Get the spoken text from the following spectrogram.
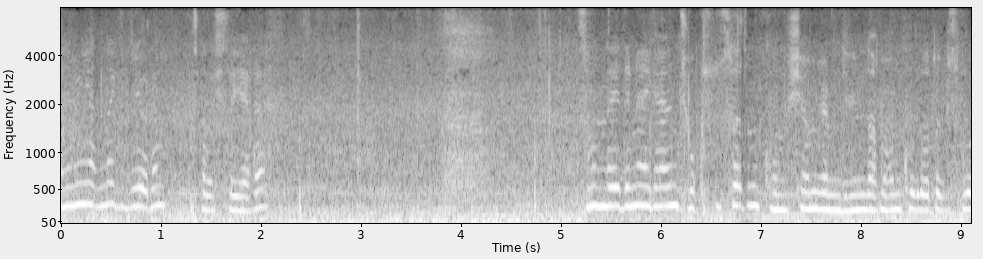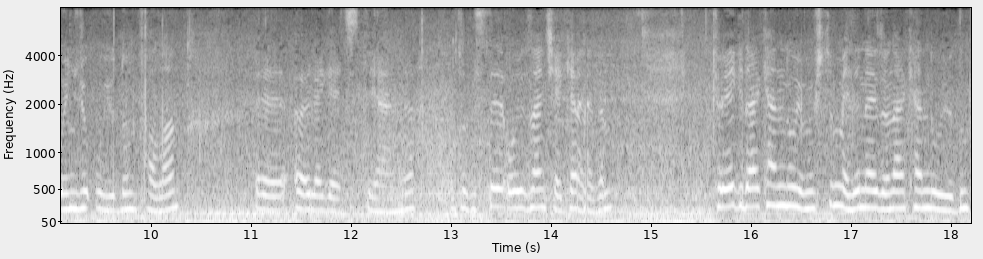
annemin yanına gidiyorum. Çalıştığı yere. Sonunda Edirne'ye geldim. Çok susadım. Konuşamıyorum. Dilim damağım kurudu. Otobüs boyunca uyudum falan. Ee, öyle geçti yani. Otobüste o yüzden çekemedim. Köye giderken de uyumuştum. Edirne'ye dönerken de uyudum.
